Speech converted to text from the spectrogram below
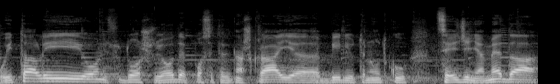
u Italiji. Oni su došli ovde, posetili naš kraj, bili u trenutku ceđenja meda,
